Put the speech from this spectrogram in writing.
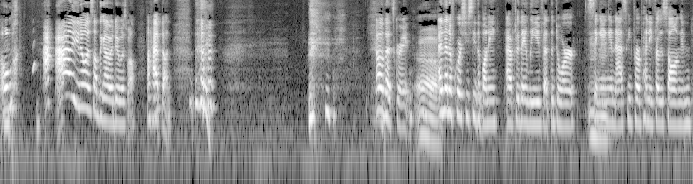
Oh my, you know what? Something I would do as well. I have done. oh, that's great. Uh, And then of course you see the bunny after they leave at the door singing and asking for a penny for the song and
